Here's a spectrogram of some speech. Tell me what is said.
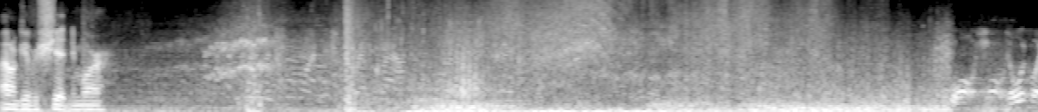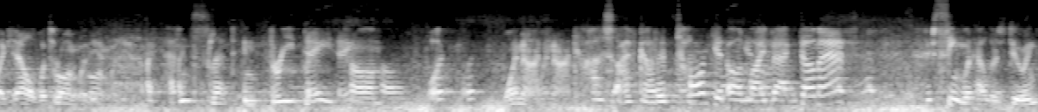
I don't give a shit anymore. Walsh, you look like hell. What's wrong with you? I haven't slept in three days, Tom. What? Why not? Because I've got a target on my back, dumbass. I've seen what Heller's doing.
